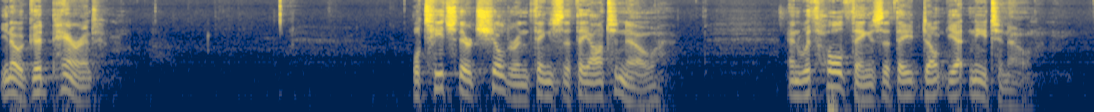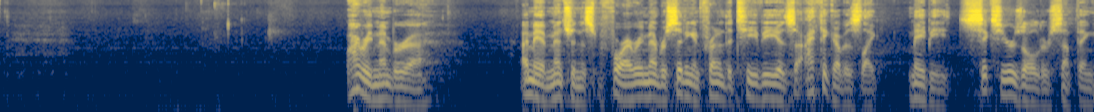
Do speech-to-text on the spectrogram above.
You know, a good parent will teach their children things that they ought to know and withhold things that they don't yet need to know. I remember, uh, I may have mentioned this before, I remember sitting in front of the TV as I think I was like maybe six years old or something,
